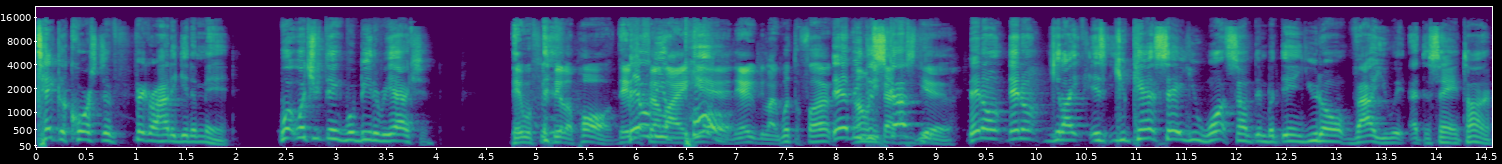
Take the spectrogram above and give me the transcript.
take a course to figure out how to get a man. What what you think would be the reaction? They would feel appalled. They, They would would feel like, appalled. yeah, they'd be like, what the fuck? They'd be disgusted. Yeah. They don't, they don't, you like, you can't say you want something, but then you don't value it at the same time.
